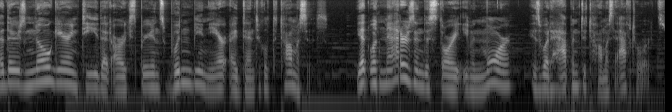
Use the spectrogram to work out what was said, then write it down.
that there is no guarantee that our experience wouldn't be near identical to Thomas's. Yet what matters in this story even more is what happened to Thomas afterwards.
